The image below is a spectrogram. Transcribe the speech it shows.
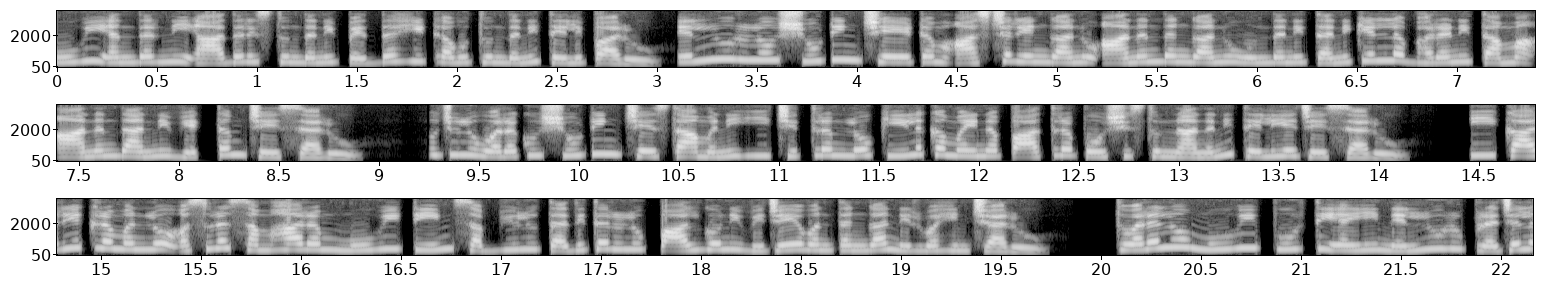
మూవీ అందర్నీ ఆదరిస్తుందని పెద్ద హిట్ అవుతుందని తెలిపారు. ఎల్లూరులో షూటింగ్ చేయటం ఆశ్చర్యంగానూ ఆనందంగానూ ఉందని తనికెళ్ళ భరణి తమ ఆనందాన్ని వ్యక్తం చేశారు. రోజులు వరకు షూటింగ్ చేస్తామని ఈ చిత్రంలో కీలకమైన పాత్ర పోషిస్తున్నానని తెలియజేశారు. ఈ కార్యక్రమంలో అసుర సంహారం మూవీ టీం సభ్యులు తదితరులు పాల్గొని విజయవంతంగా నిర్వహించారు. త్వరలో మూవీ పూర్తి అయి నెల్లూరు ప్రజల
